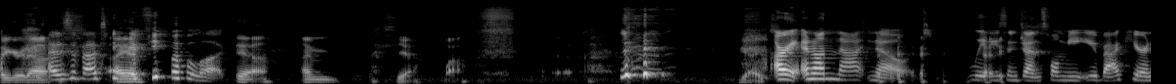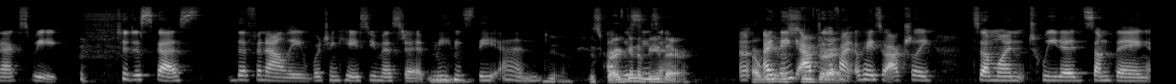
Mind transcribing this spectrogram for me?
figure it out. I was about to I give have- you a look. Yeah, I'm. Yeah, wow. All right, and on that note, ladies and gents, we'll meet you back here next week to discuss the finale, which, in case you missed it, Mhm. means the end. Yeah. Is Greg going to be there? Uh, I think after the final. Okay, so actually, someone tweeted something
